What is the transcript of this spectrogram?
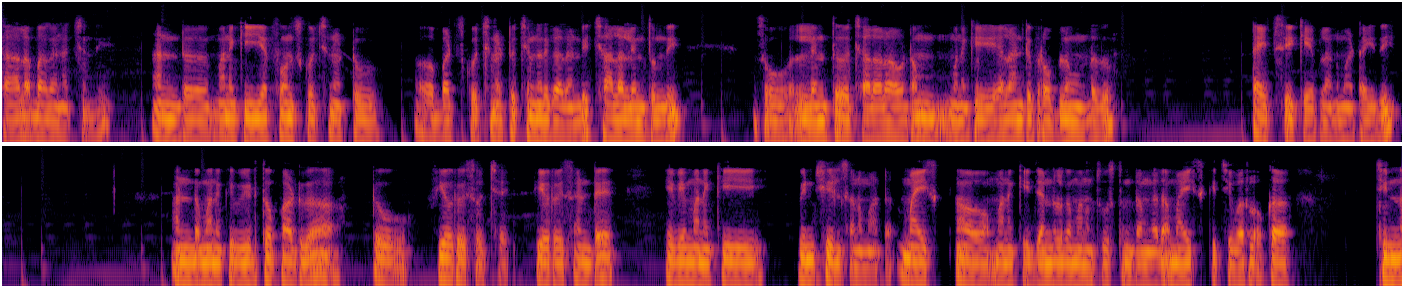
చాలా బాగా నచ్చింది. అండ్ మనకి ఇయర్ ఫోన్స్కి వచ్చినట్టు బడ్స్కి వచ్చినట్టు చిన్నది కాదండి చాలా లెంత్ ఉంది. సో లెంత్ చాలా రావడం మనకి ఎలాంటి ప్రాబ్లం ఉండదు. టైప్ సి కేబుల్ అనమాట ఇది. అండ్ మనకి వీటితో పాటుగా టూ ఫ్యూరీస్ వచ్చాయి. ఫ్యూరీస్ అంటే ఇవి మనకి విండ్షీల్డ్స్ అనమాట మైస్ మనకి జనరల్గా మనం చూస్తుంటాం కదా మైస్కి చివర్లో ఒక చిన్న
